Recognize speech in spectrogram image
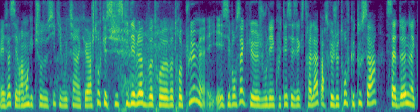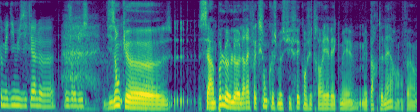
Mais ça, c'est vraiment quelque chose aussi qui vous tient à cœur. Je trouve que c'est ce qui développe votre votre plume, et c'est pour ça que je voulais écouter ces extraits-là, parce que je trouve que tout ça, ça donne la comédie musicale euh, d'aujourd'hui. Disons que euh, c'est un peu la réflexion que je me suis fait quand j'ai travaillé avec mes, partenaires. Enfin,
